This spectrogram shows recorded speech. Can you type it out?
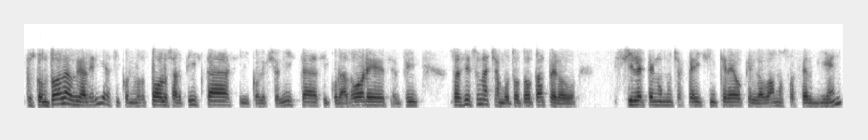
pues con todas las galerías y con todos los artistas y coleccionistas y curadores, en fin. O sea, sí es una chambototota, pero sí le tengo mucha fe y sí creo que lo vamos a hacer bien.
